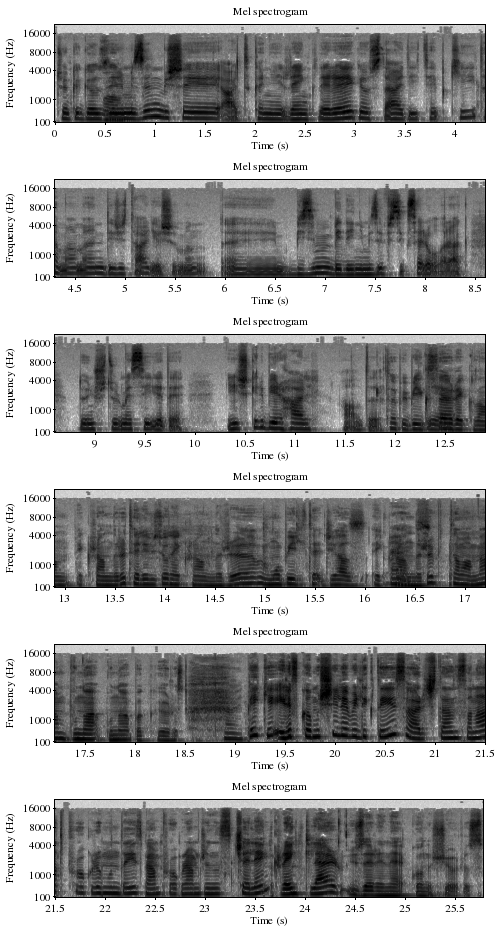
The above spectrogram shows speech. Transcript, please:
Çünkü gözlerimizin bir şeye artık hani renklere gösterdiği tepki tamamen dijital yaşamın e, bizim bedenimizi fiziksel olarak dönüştürmesiyle de ilişkili bir hal aldı. Tabii bilgisayar diye. ekran ekranları, televizyon ekranları, mobil te- cihaz ekranları tamamen buna buna bakıyoruz. Evet. Peki Elif Kamışı ile birlikteyiz. Hariçten sanat programındayız. Ben programcınız Çelenk. Renkler üzerine konuşuyoruz.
